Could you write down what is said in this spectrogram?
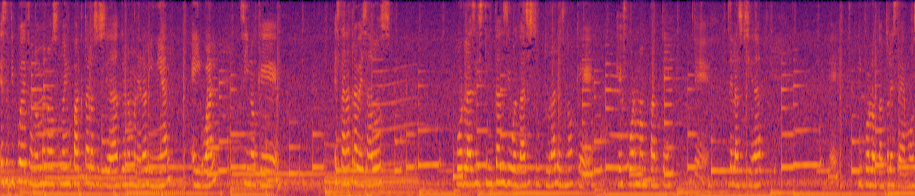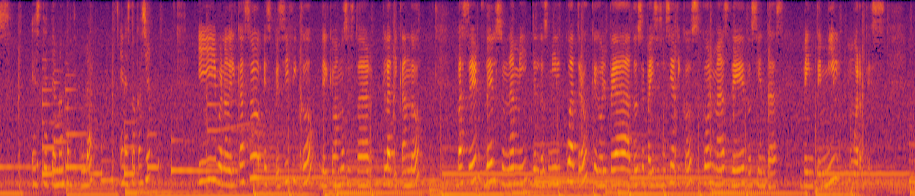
este tipo de fenómenos no impacta a la sociedad de una manera lineal e igual, sino que están atravesados por las distintas desigualdades estructurales ¿no? que, que forman parte de, la sociedad eh, y por lo tanto les traemos este tema en particular en esta ocasión. Y bueno, del caso específico del que vamos a estar platicando va a ser del tsunami del 2004 que golpea a 12 países asiáticos con más de 220 mil muertes.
